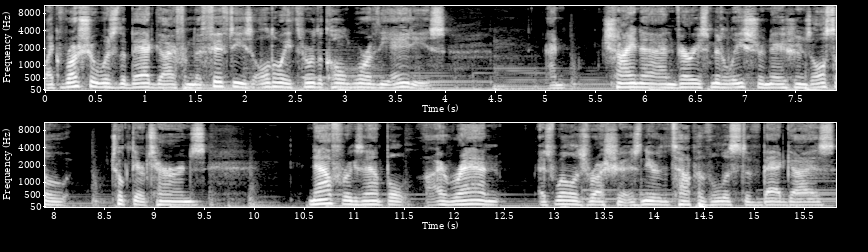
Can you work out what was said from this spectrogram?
Like Russia was the bad guy from the 50s all the way through the Cold War of the 80s and China and various Middle Eastern nations also took their turns. Now, for example, Iran, as well as Russia, is near the top of the list of bad guys.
